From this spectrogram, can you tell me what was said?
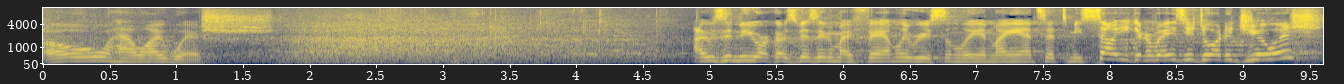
Oh, how I wish. I was in New York, I was visiting my family recently, and my aunt said to me, So, you're gonna raise your daughter Jewish?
